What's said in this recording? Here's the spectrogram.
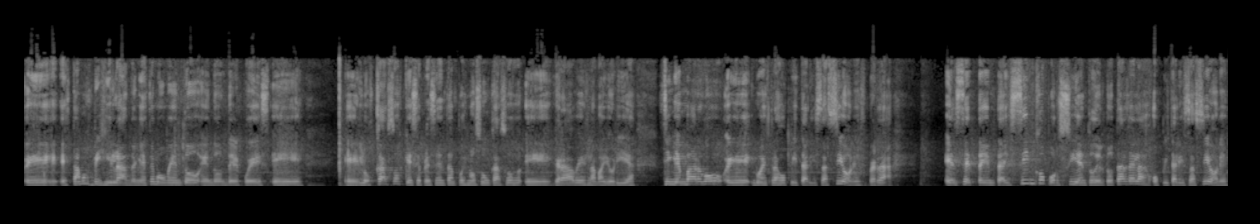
eh, estamos vigilando en este momento en donde pues eh, eh, los casos que se presentan pues no son casos eh, graves, la mayoría. Sin embargo, eh, nuestras hospitalizaciones, ¿verdad? El 75% del total de las hospitalizaciones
